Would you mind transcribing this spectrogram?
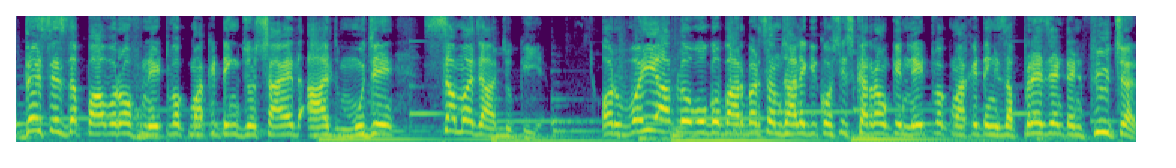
This is the power of network marketing जो शायद आज मुझे समझ आ चुकी है। और वही आप लोगों को बार बार समझाने की कोशिश कर रहा हूँ कि network marketing is a present and future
